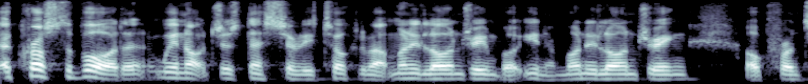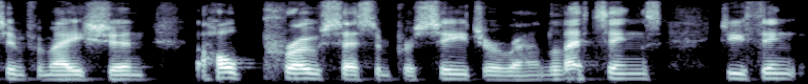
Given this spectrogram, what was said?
across the board and we're not just necessarily talking about money laundering but you know money laundering upfront information the whole process and procedure around lettings do you think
